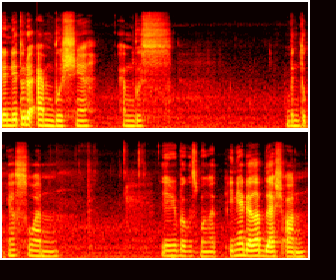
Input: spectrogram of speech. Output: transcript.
Dan dia tuh udah ambushnya, ambush. Bentuknya swan. Jadi bagus banget. Ini adalah blush on,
